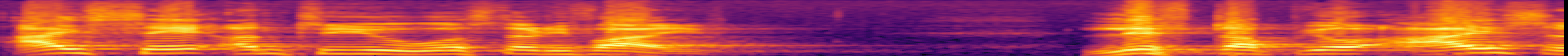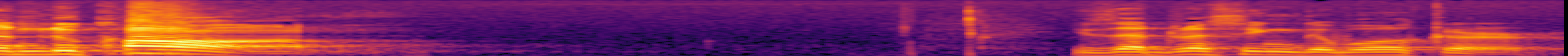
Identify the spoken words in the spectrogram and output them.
I say unto you, verse 35, lift up your eyes and look on. He's addressing the worker,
